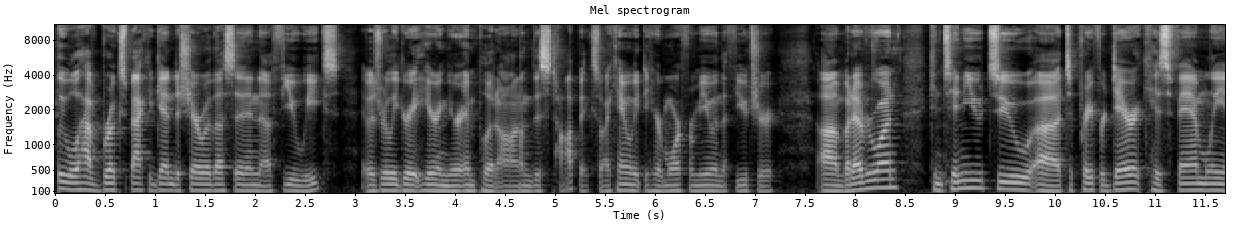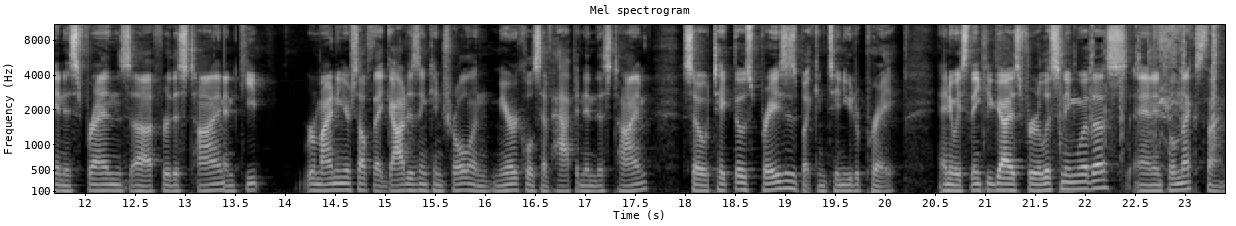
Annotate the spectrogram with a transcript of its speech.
we will have Brooks back again to share with us in a few weeks. It was really great hearing your input on this topic. So I can't wait to hear more from you in the future. Um, but everyone, continue to uh, to pray for Derek, his family, and his friends uh, for this time, and keep reminding yourself that God is in control and miracles have happened in this time. So take those praises, but continue to pray. Anyways, thank you guys for listening with us, and until next time,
